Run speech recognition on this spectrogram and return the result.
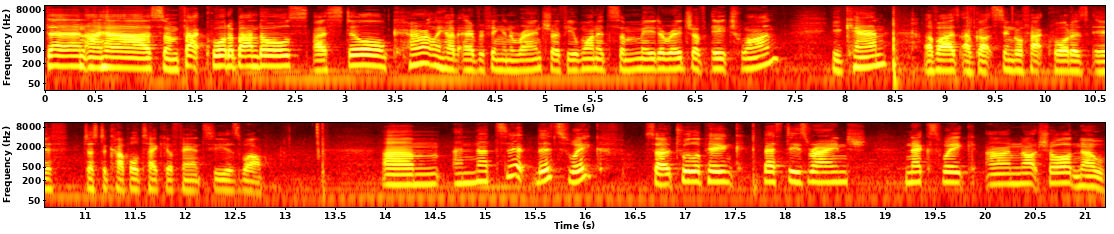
Then I have some fat quarter bundles. I still currently have everything in the range, so if you wanted some meterage of each one, you can. Otherwise, I've got single fat quarters if just a couple take your fancy as well. Um, and that's it this week. So Tula Pink, Besties range. Next week, I'm not sure. No,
